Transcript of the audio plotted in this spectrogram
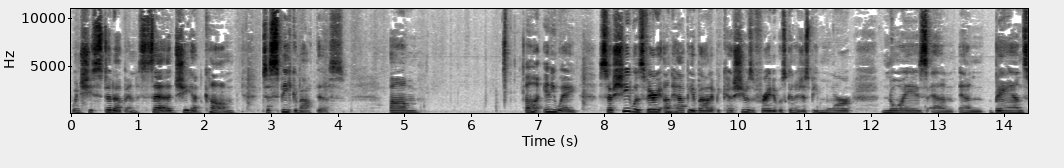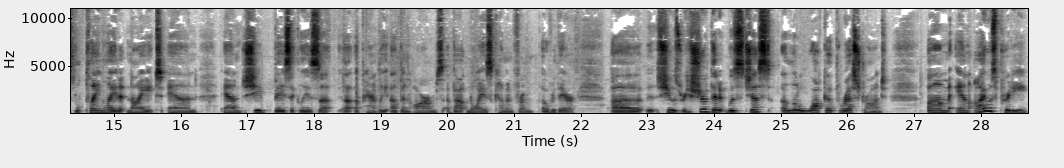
when she stood up and said she had come to speak about this. Um, Uh, anyway, so she was very unhappy about it because she was afraid it was going to just be more noise and and bands playing late at night and and she basically is uh, uh, apparently up in arms about noise coming from over there. Uh, she was reassured that it was just a little walk-up restaurant, um, and I was pretty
